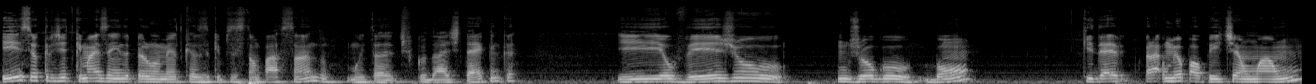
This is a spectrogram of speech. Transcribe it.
Esse eu acredito que mais ainda pelo momento que as equipes estão passando, muita dificuldade técnica. E eu vejo um jogo bom, que deve. Pra, o meu palpite é um a um,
